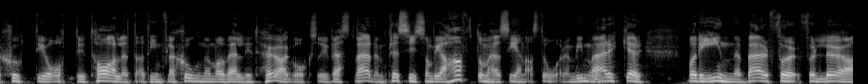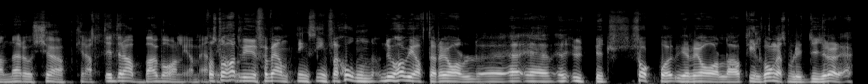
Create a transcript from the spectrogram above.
70 eh, och 80-talet att inflationen var väldigt hög också i västvärlden, precis som vi har haft de här senaste åren. Vi mm. märker vad det innebär för, för löner och köpkraft. Det drabbar vanliga människor. Fast då hade vi en förväntningsinflation. Nu har vi haft en, real, eh, en utbudschock på reala tillgångar som blivit dyrare.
